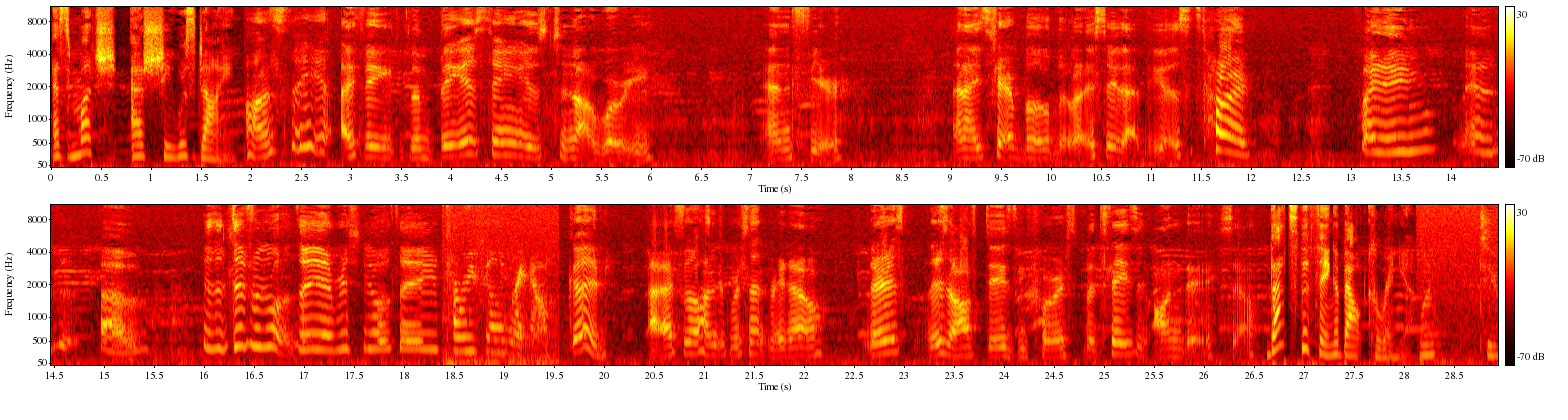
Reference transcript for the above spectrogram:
as much as she was dying. Honestly, I think the biggest thing is to not worry and fear. And I tear up a little bit when I say that because it's hard fighting and um, it's a difficult thing every single day. How are you feeling right now? Good. I feel 100% right now. There's there's off days, of course, but today's an on day, so. That's the thing about Karinya. One, two,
